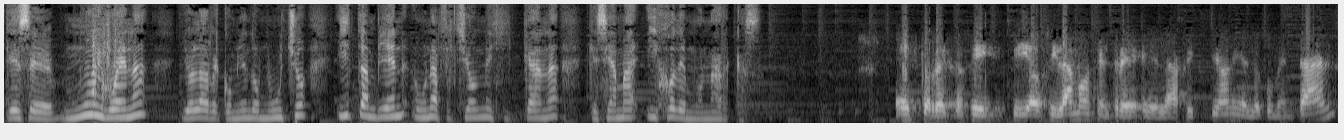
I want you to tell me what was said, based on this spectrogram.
que es eh, muy buena, yo la recomiendo mucho, y también una ficción mexicana que se llama Hijo de Monarcas. Es correcto, sí, sí, oscilamos entre eh, la ficción y el documental,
